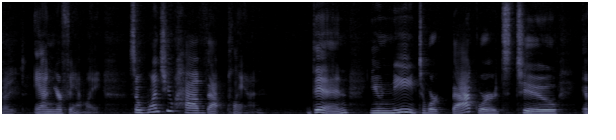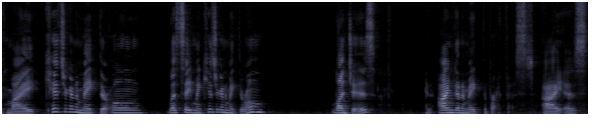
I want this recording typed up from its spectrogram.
right. and your family. So once you have that plan, then you need to work backwards to if my kids are going to make their own, let's say my kids are going to make their own lunches and I'm going to make the breakfast. I, as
